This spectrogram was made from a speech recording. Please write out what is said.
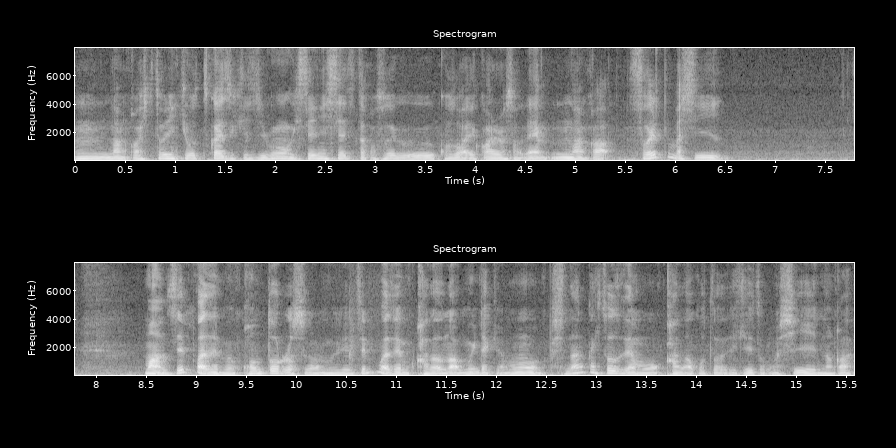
うんなんか人に気を使いすぎて自分を犠牲にしてってとかそういうことはよくありますよね、うん、なんかそれってましまあ全部は全部コントロールするのは無理で全部は全部叶うのは無理だけどもなんか一つでも叶うことはできると思うしなんか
